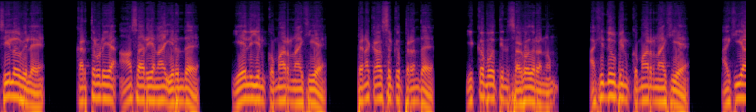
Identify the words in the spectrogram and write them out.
சீலோவிலே கர்த்தருடைய ஆசாரியனாய் இருந்த ஏலியின் குமாரனாகிய பெனகாசுக்கு பிறந்த இக்கபோத்தின் சகோதரனும் அகிதூபின் குமாரனாகிய அகியா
